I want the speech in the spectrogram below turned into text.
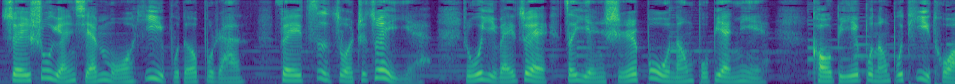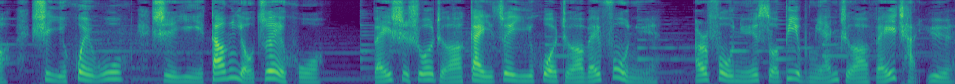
虽疏远贤母，亦不得不然。非自作之罪也。如以为罪，则饮食不能不便溺，口鼻不能不剃脱，是以秽污，是以当有罪乎？为是说者，盖以罪亦惑者为妇女，而妇女所必不免者为产欲，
